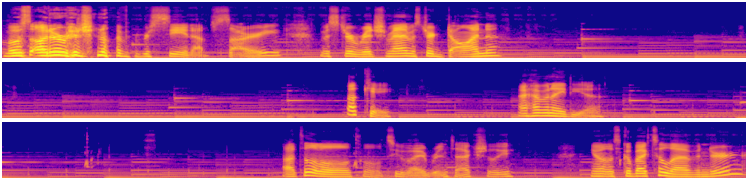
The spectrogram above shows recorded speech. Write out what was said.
Most unoriginal I've ever seen. I'm sorry, Mr. Richman, Mr. Don. Okay. I have an idea. Uh, it's a little, it's a little too vibrant, actually. You know, let's go back to lavender.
